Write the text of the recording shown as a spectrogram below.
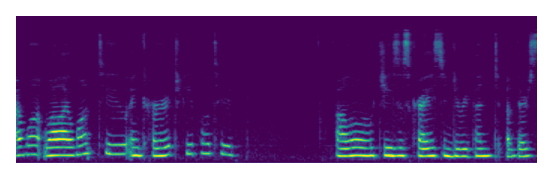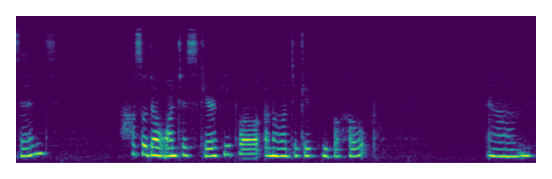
I want, while I want to encourage people to follow Jesus Christ and to repent of their sins, I also don't want to scare people. I don't want to give people hope. Um,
